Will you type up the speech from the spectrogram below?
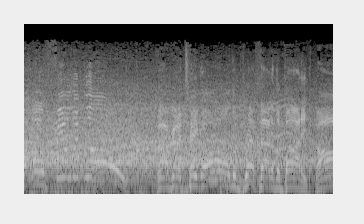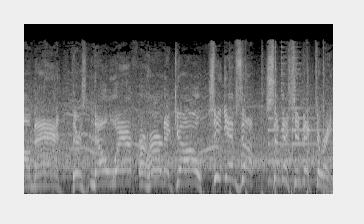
Uh-oh, and blow. Oh, gonna take all the breath out of the body. Oh, man, there's nowhere for her to go. She gives up. Submission victory.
